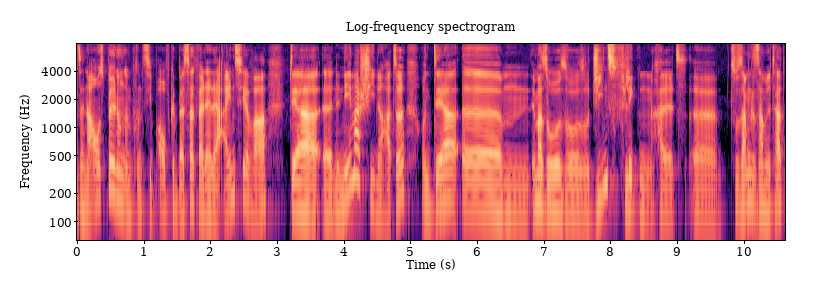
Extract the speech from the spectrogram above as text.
seine Ausbildung im Prinzip aufgebessert, weil der der Einzige war, der äh, eine Nähmaschine hatte und der ähm, immer so, so, so Jeansflicken halt äh, zusammengesammelt hat.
